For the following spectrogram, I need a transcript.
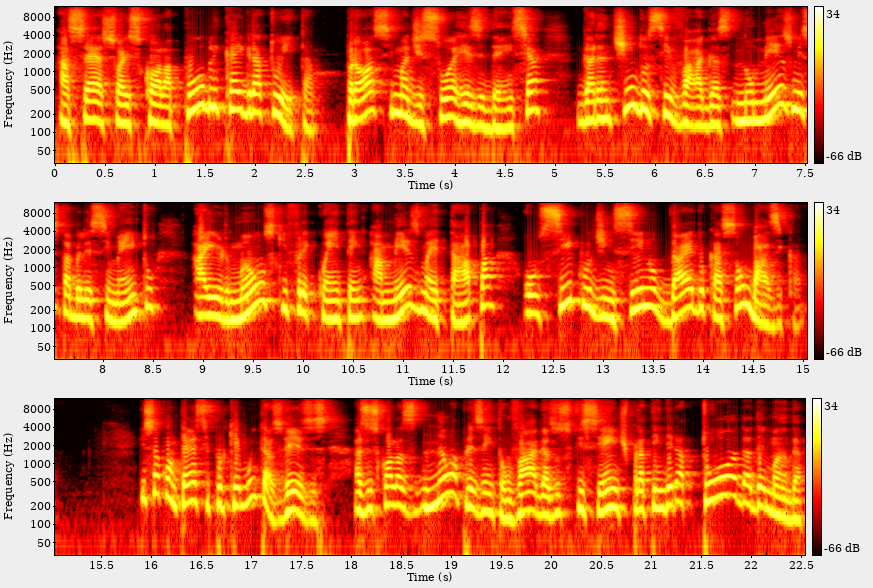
acesso à escola pública e gratuita, próxima de sua residência, garantindo-se vagas no mesmo estabelecimento a irmãos que frequentem a mesma etapa ou ciclo de ensino da educação básica. Isso acontece porque muitas vezes as escolas não apresentam vagas o suficiente para atender a toda a demanda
